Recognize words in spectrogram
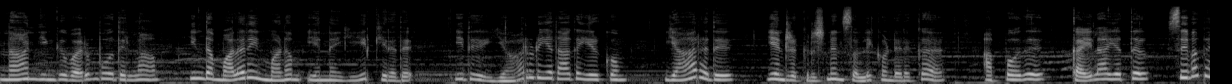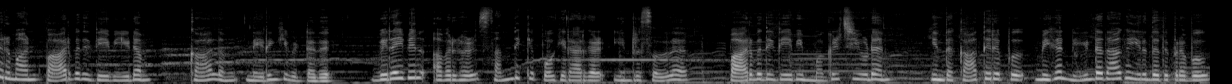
நான் இங்கு வரும்போதெல்லாம் இந்த மலரின் மனம் என்னை ஈர்க்கிறது. இது யாருடையதாக இருக்கும்? யார் அது? என்று கிருஷ்ணன் சொல்லிக் கொண்டிருக்க அப்போது கைலாயத்தில் சிவபெருமான் பார்வதி தேவியிடம் காலம் நெருங்கிவிட்டது. விரைவில் அவர்கள் சந்திக்கப் போகிறார்கள் என்று சொல்ல பார்வதி தேவி மகிழ்ச்சியுடன் இந்த காத்திருப்பு மிக நீண்டதாக இருந்தது பிரபு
